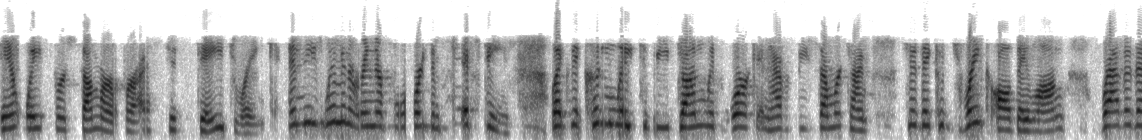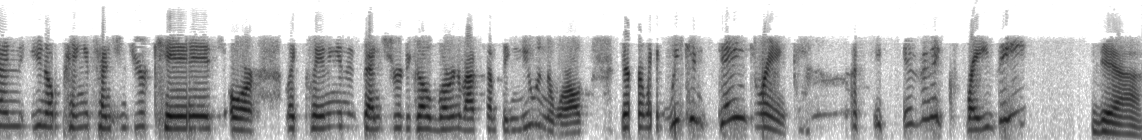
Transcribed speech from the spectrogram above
can't wait for summer for us to day drink. And these women are in their 40s and 50s. Like they couldn't wait to be done with work and have it be summertime so they could drink all day long rather than, you know, paying attention to your kids or like planning an adventure to go learn about something new in the world. They're like, we can day drink. Isn't it crazy? Yeah,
